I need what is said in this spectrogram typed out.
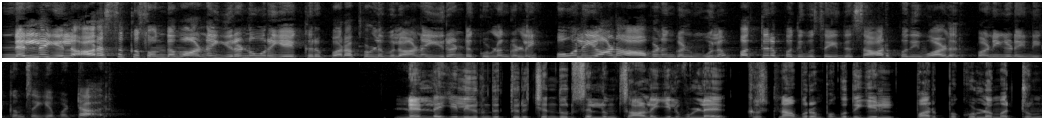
நெல்லையில் அரசுக்கு சொந்தமான இருநூறு ஏக்கர் பரப்பளவிலான இரண்டு குளங்களை போலியான ஆவணங்கள் மூலம் பத்திரப்பதிவு செய்த சார் பதிவாளர் பணியிடை நீக்கம் செய்யப்பட்டார். நெல்லையில் இருந்து திருச்செந்தூர் செல்லும் சாலையில் உள்ள கிருஷ்ணாபுரம் பகுதியில் பற்பக்குளம் மற்றும்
